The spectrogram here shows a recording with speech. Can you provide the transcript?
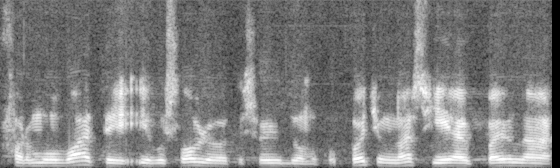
формувати і висловлювати свою думку. Потім у нас є певна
